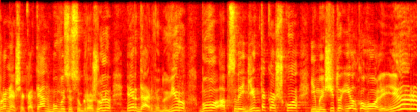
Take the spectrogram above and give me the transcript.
pranešė, kad ten buvusi su Gražuliu ir dar vienu vyru buvo apsvaiginta kažkuo įmaišytų į alkoholį ir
